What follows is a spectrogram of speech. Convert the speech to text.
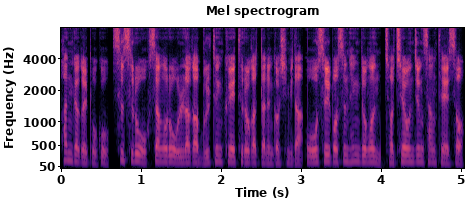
환각을 보고 스스로 옥상으로 올라가 물탱크에 들어갔다는 것입니다. 옷을 벗은 행동은 저체온증 상태에서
